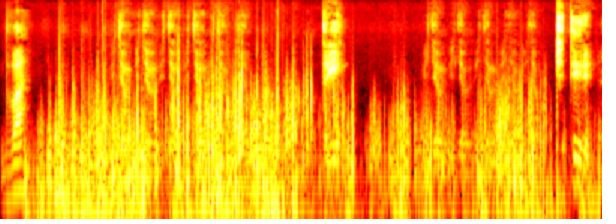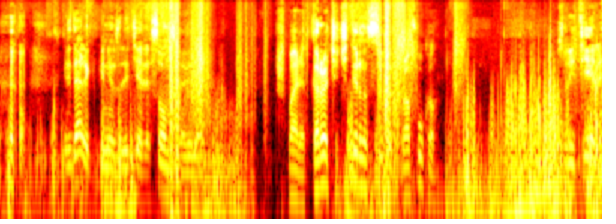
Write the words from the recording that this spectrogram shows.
Два. Ведем, ведем, ведем, ведем, ведем, ведем. Три. Ведем, ведем, ведем, ведем, ведем. Четыре. Видали, как они взлетели? Сомска, видали? Шпарят. Короче, 14 суток профукал. Взлетели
